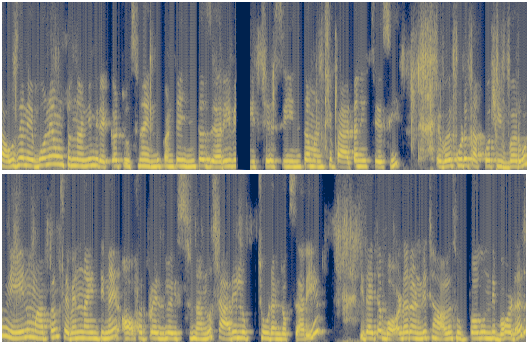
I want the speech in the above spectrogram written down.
థౌజండ్ ఎబోనే ఉంటుందండి మీరు ఎక్కడ చూసినా. ఎందుకంటే ఇంత జరీ ఇచ్చేసి ఇంత మంచి ప్యాటర్న్ ఇచ్చేసి ఎవరు కూడా తక్కువకి ఇవ్వరు. నేను మాత్రం సెవెన్ నైన్టీ నైన్ ఆఫర్ ప్రైస్లో ఇస్తున్నాను. శారీ లుక్ చూడండి ఒకసారి. ఇదైతే బార్డర్ అండి. చాలా సూపర్గా ఉంది బార్డర్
